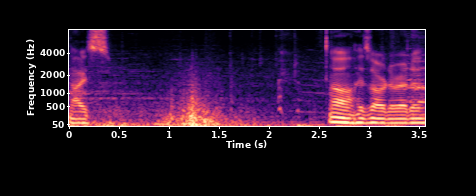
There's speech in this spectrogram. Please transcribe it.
Nice. Oh, already ready.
